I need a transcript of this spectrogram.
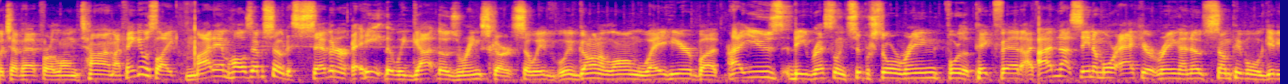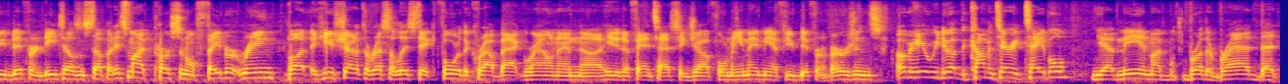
which I've had for a long time. I think it was like My Damn Halls episode 7 or 8 that we got those ring skirts, so we've, we've gone a long way here, but I use the Wrestling Superstore ring for the pick fed. I, I've not seen a more accurate ring. I know some people will give you different details and stuff, but it's my personal favorite ring, but a huge shout out to Wrestlistic for the crowd background, and uh, he did a fantastic job for me. He made me a few different versions. Over here, we do have the commentary table. You have me and my brother Brad that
